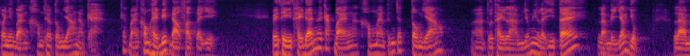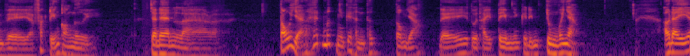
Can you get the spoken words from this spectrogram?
có những bạn không theo tôn giáo nào cả. Các bạn không hề biết đạo phật là gì. Vậy thì thầy đến với các bạn không mang tính chất tôn giáo. À, tụi thầy làm giống như là y tế làm về giáo dục làm về phát triển con người. Cho nên là tối giản hết mức những cái hình thức tôn giáo để tụi thầy tìm những cái điểm chung với nhau. Ở đây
